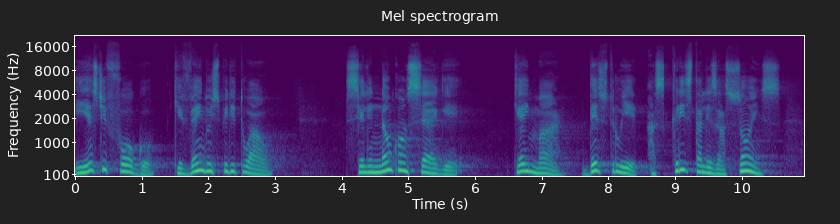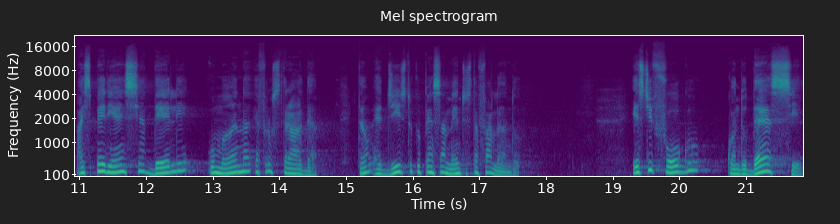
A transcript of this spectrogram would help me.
E este fogo que vem do espiritual, se ele não consegue queimar, destruir as cristalizações, a experiência dele humana é frustrada. Então, é disto que o pensamento está falando. Este fogo, quando desce,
